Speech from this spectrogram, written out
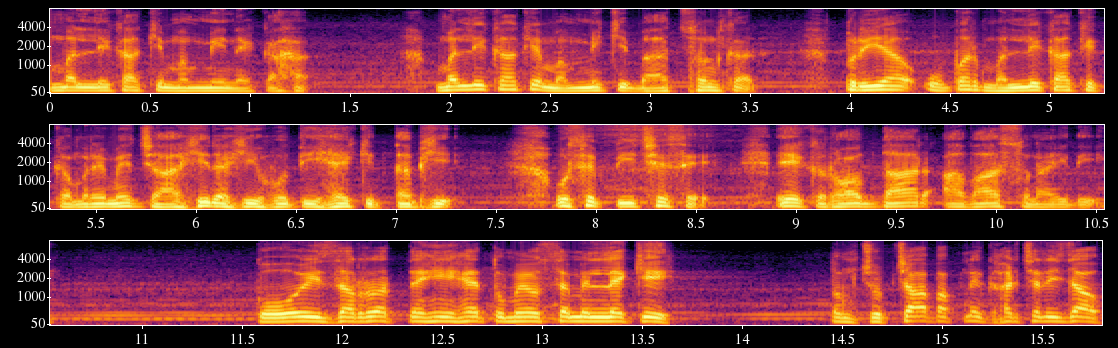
मल्लिका की मम्मी ने कहा। मल्लिका के मम्मी की बात सुनकर प्रिया ऊपर मल्लिका के कमरे में जा ही रही होती है कि तभी उसे पीछे से एक रौबदार आवाज़ सुनाई दी। कोई ज़रूरत नहीं है तुम्हें उससे मिलने की। तुम चुपचाप अपने घर चली जाओ।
